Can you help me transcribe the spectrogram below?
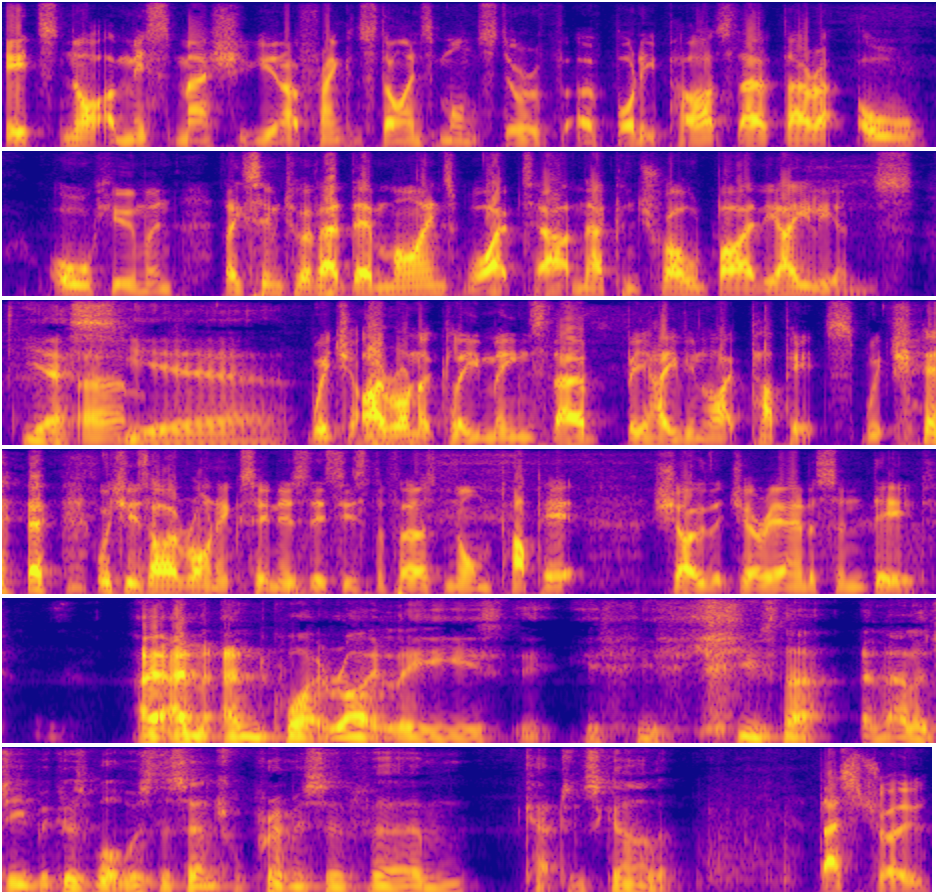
it's not a mismatch, you know, Frankenstein's monster of, of body parts. They're, they're all all human. They seem to have had their minds wiped out, and they're controlled by the aliens. Yes, Um, yeah, Which ironically means they're behaving like puppets, which which is ironic, seeing as this is the first non-puppet show that Gerry Anderson did. and and, and quite rightly you, use that analogy because what was the central premise of um, Captain Scarlet? That's true.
